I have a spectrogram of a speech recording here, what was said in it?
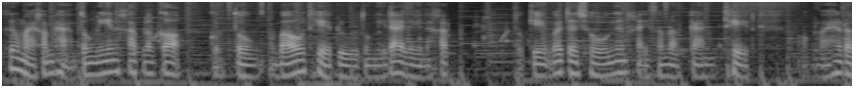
เครื่องหมายคำถามตรงนี้นะครับ แล้วก็กดตรง about trade rule ตรงนี้ได้เลยนะครับ ตัวเกมก็จะโชว์เงื่อนไขสำหรับการเทรดออกมาให้เรา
